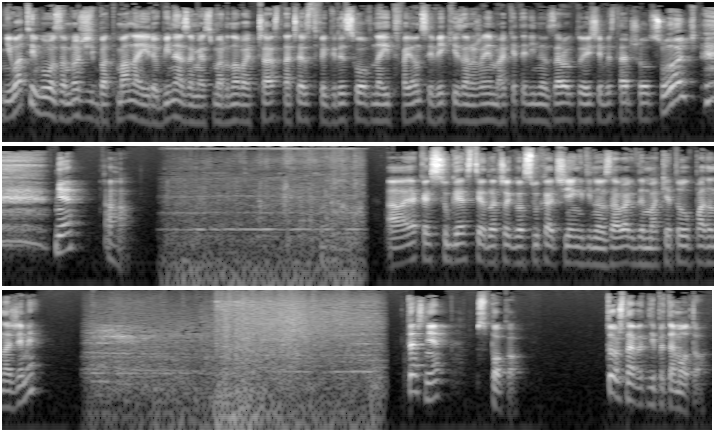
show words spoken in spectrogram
Nie łatwiej było zamrozić Batmana i Robina zamiast marnować czas na czerstwe gry słowne i trwające wieki zamrożenie makiety dinozaurów, której się wystarczy odsunąć? Nie? Aha. A jakaś sugestia, dlaczego słychać jęk dinozaura, gdy makieta upada na ziemię? Też nie? Spoko. To już nawet nie pytam o to.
